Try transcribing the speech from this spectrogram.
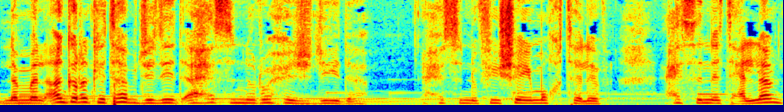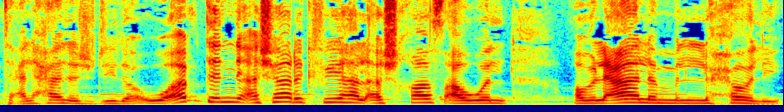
لما أقرأ كتاب جديد أحس إن روحي جديدة. أحس إنه في شيء مختلف. أحس إني تعلمت على حاجة جديدة وأبدأ إني أشارك فيها الأشخاص أو أو العالم اللي حولي.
